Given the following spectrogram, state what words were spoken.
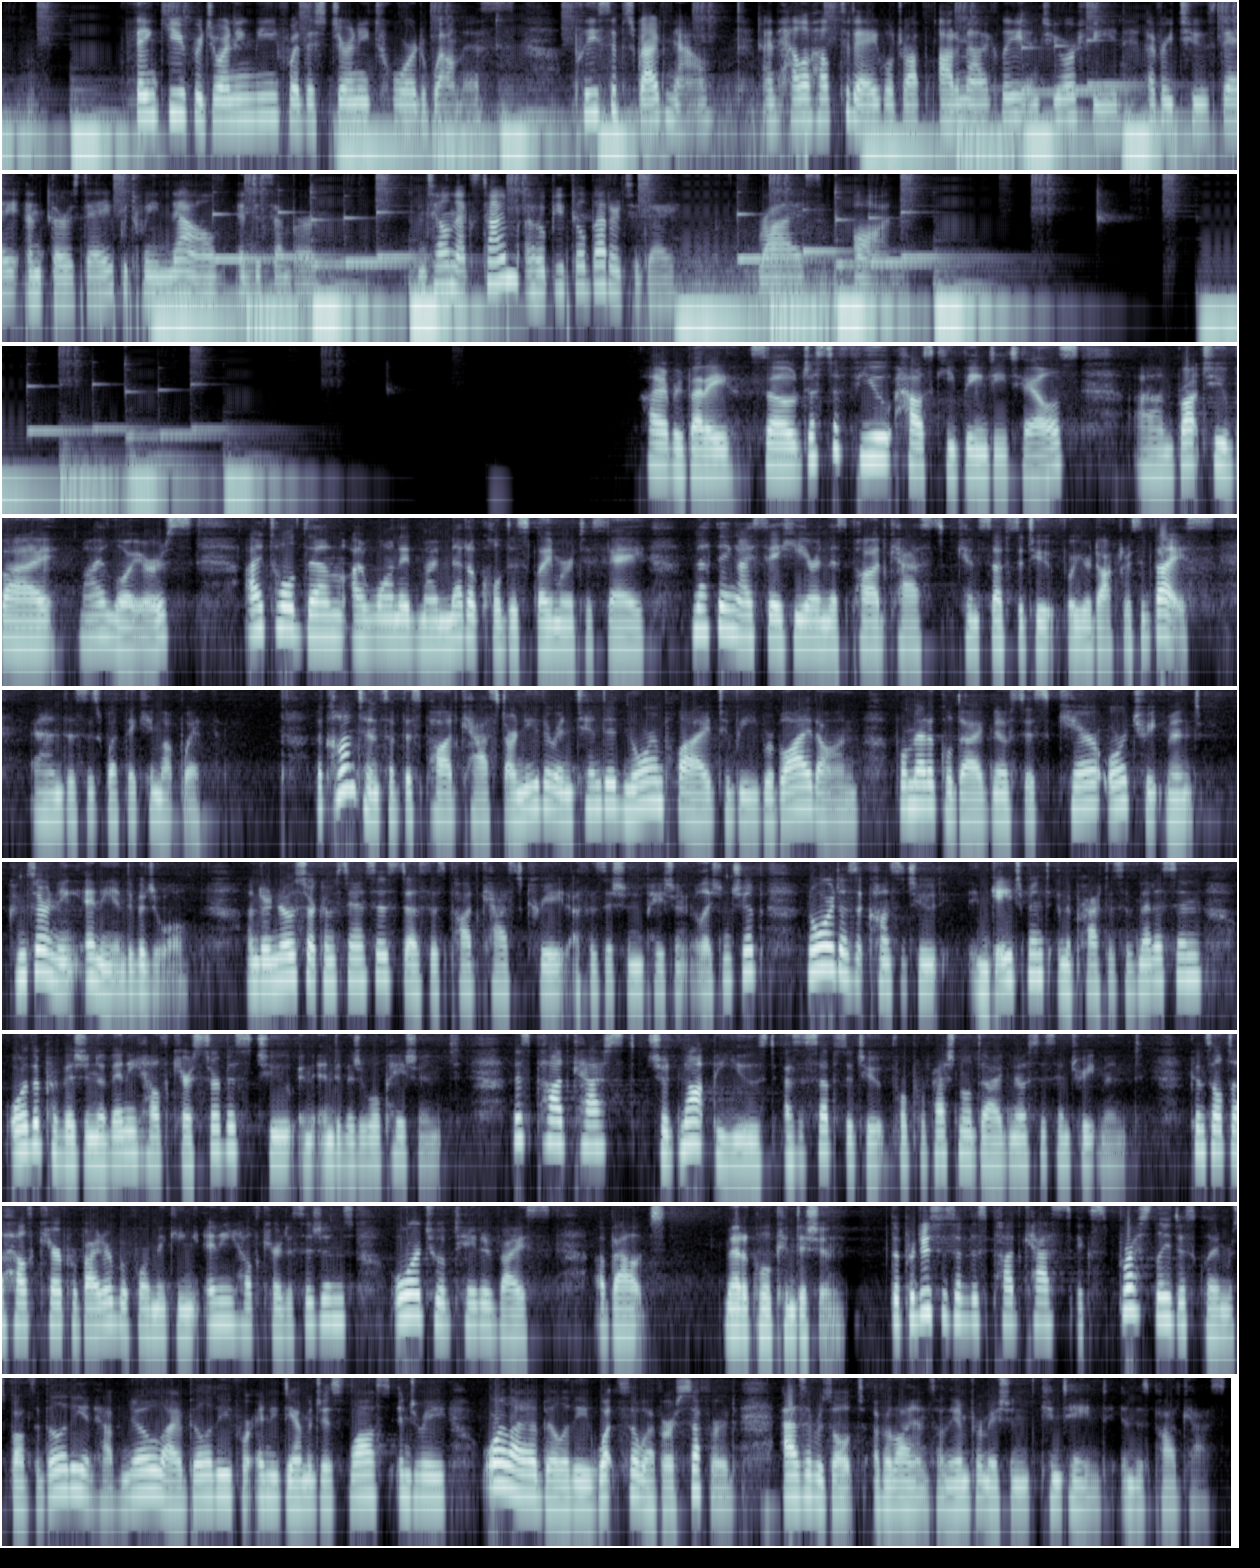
Thank you for joining me for this journey toward wellness. Please subscribe now and Hello Health Today will drop automatically into your feed every Tuesday and Thursday between now and December. Until next time, I hope you feel better today. Rise on. Hi, everybody. So, just a few housekeeping details um, brought to you by my lawyers. I told them I wanted my medical disclaimer to say nothing I say here in this podcast can substitute for your doctor's advice. And this is what they came up with. The contents of this podcast are neither intended nor implied to be relied on for medical diagnosis, care, or treatment concerning any individual. Under no circumstances does this podcast create a physician patient relationship, nor does it constitute engagement in the practice of medicine or the provision of any healthcare service to an individual patient. This podcast should not be used as a substitute for professional diagnosis and treatment. Consult a healthcare provider before making any healthcare decisions or to obtain advice about medical condition. The producers of this podcast expressly disclaim responsibility and have no liability for any damages, loss, injury, or liability whatsoever suffered as a result of reliance on the information contained in this podcast.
